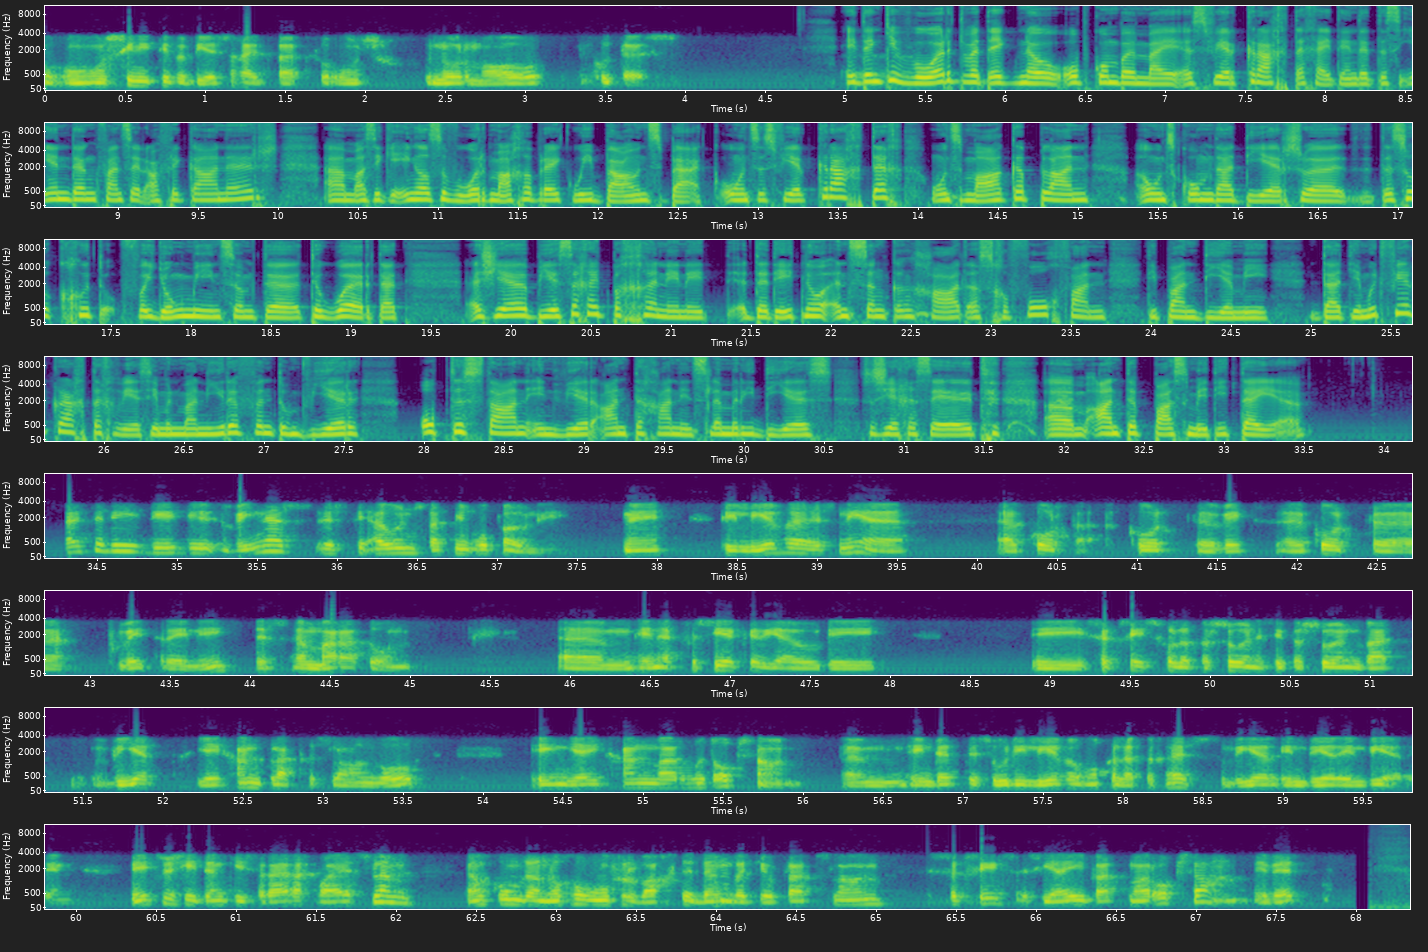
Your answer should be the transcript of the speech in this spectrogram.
ons sien nie tipe besigheid wat vir ons normaal goed is. Ek dink die woord wat ek nou opkom by my is veerkragtigheid en dit is een ding van Suid-Afrikaners. Um as ek die Engelse woord mag gebruik, we bounce back. Ons is veerkragtig, ons maak 'n plan, ons kom daardeur. So dit is ook goed vir jong mense om te te hoor dat as jy 'n besigheid begin en het dit het nou 'n insinking gehad as gevolg van die pandemie, dat jy moet veerkragtig wees. Jy moet maniere vind om weer op te staan en weer aan te gaan en slimmer idees, soos jy gesê het, um aan te pas met die tye. Ek sê die die die wenners is die ouens wat nie ophou nie, nê? Nee, die lewe is nie 'n 'n kort kort wet kort wedren nie, dis 'n maraton. Ehm um, en ek verseker jou die die suksesvolle persoon is die persoon wat weet jy gaan plat geslaan word en jy gaan maar moet opstaan. Ehm um, en dit is hoe die lewe ongelukkig is, weer en weer en weer. En net soos jy dink jy's regtig baie slim, dan kom daar nog 'n onverwagte ding wat jou plat slaan. Sukses is jy wat maar opstaan, jy weet.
